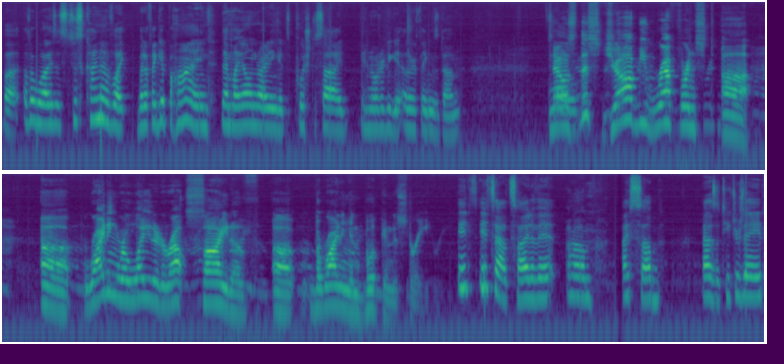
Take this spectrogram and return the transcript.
But otherwise, it's just kind of like, but if I get behind, then my own writing gets pushed aside in order to get other things done. Now, is this job you referenced uh, uh, writing related or outside of uh, the writing and book industry? It's it's outside of it. Um, I sub as a teacher's aide.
